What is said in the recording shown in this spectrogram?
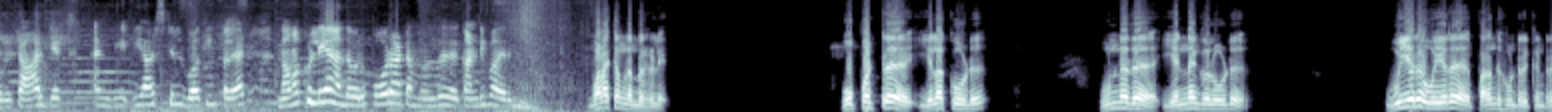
ஒரு target and we we are still working for that நமக்குள்ளேயே அந்த ஒரு போராட்டம் வந்து கண்டிப்பாக இருக்கு. வணக்கம் நண்பர்களே. ஒப்பற்ற இலக்கோடு உன்னத எண்ணங்களோடு உயர உயர பறந்து கொண்டிருக்கின்ற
